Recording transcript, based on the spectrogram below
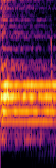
you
